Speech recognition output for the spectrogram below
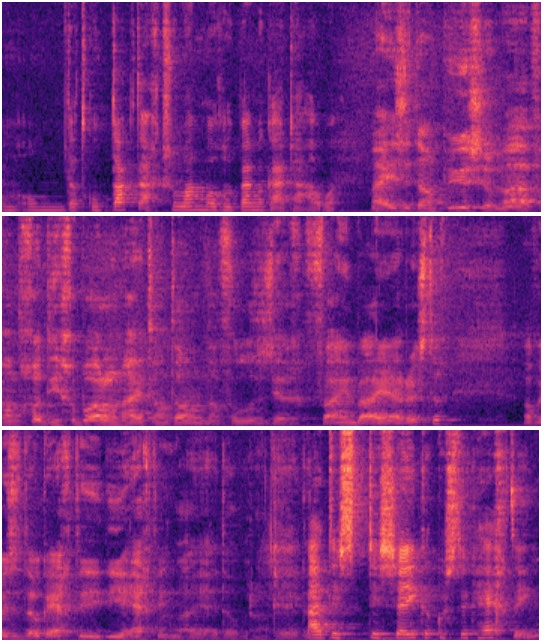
om, om dat contact eigenlijk zo lang mogelijk bij elkaar te houden. Maar is het dan puur zeg maar, van god, die geborgenheid, want dan, dan voelen ze zich fijn bij en rustig? Of is het ook echt die, die hechting waar jij het over had? Ja, het, is, het is zeker ook een stuk hechting.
